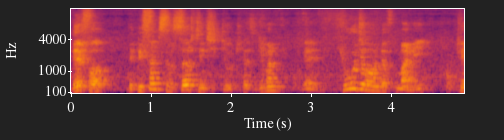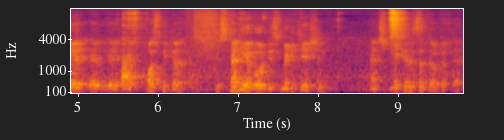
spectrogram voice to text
Therefore, the Defense Research Institute has given a huge amount of money to a, a, a hospital to study about this meditation and make a result out of that.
